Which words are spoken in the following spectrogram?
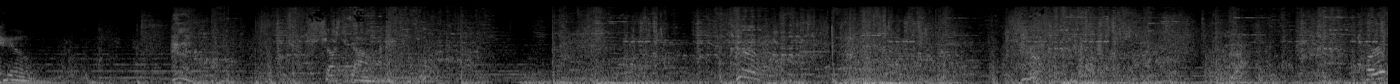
Kill. Shut down. Turret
